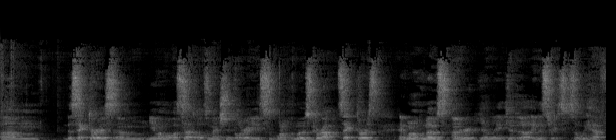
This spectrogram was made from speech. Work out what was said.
Um, the sector is, um, Niema Movassat also mentioned it already, is one of the most corrupt sectors and one of the most unregulated uh, industries. So we have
